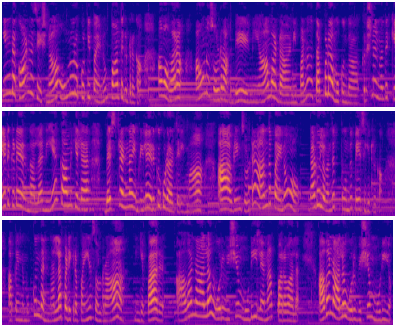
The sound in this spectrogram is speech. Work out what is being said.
இந்த கான்வர்சேஷனை இன்னொரு குட்டி பையனும் பார்த்துக்கிட்டு இருக்கான். அவன் வரான். அவனும் சொல்கிறான் டே நீ ஆமாண்டா. நீ பண்ண தப்புடா முகுந்தா. கிருஷ்ணன் வந்து கேட்டுக்கிட்டே இருந்தால நீ ஏன் காமிக்கல? பெஸ்ட் ஃப்ரெண்ட்னா இப்படிலாம் இருக்கக்கூடாது தெரியுமா? ஆ அப்படின்னு சொல்லிட்டு அந்த பையனும் நடுவில் வந்து பூந்து பேசிக்கிட்டு இருக்கான். அப்போ இந்த முக்குந்தன் நல்லா படிக்கிற பையன் சொல்கிறான் இங்கே பாரு அவனால் ஒரு விஷயம் முடியலன்னா பரவாயில்ல. அவனால் ஒரு விஷயம் முடியும்.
